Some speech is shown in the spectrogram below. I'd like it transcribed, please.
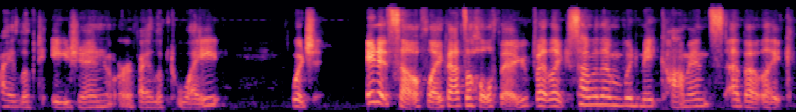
I looked Asian or if I looked white, which in itself like that's a whole thing but like some of them would make comments about like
